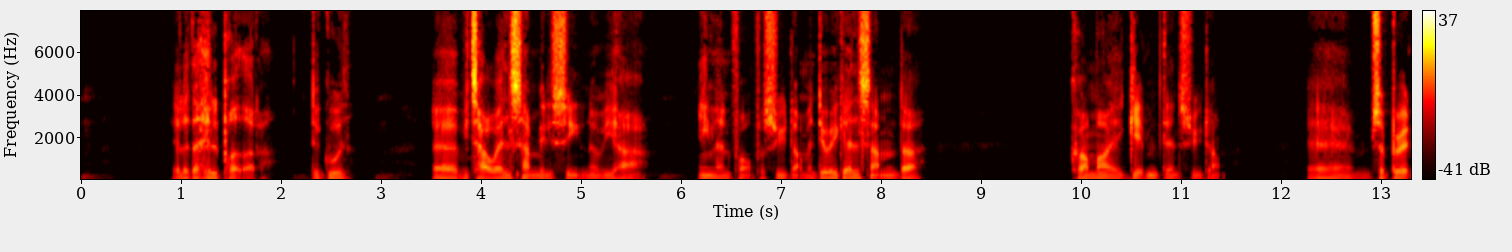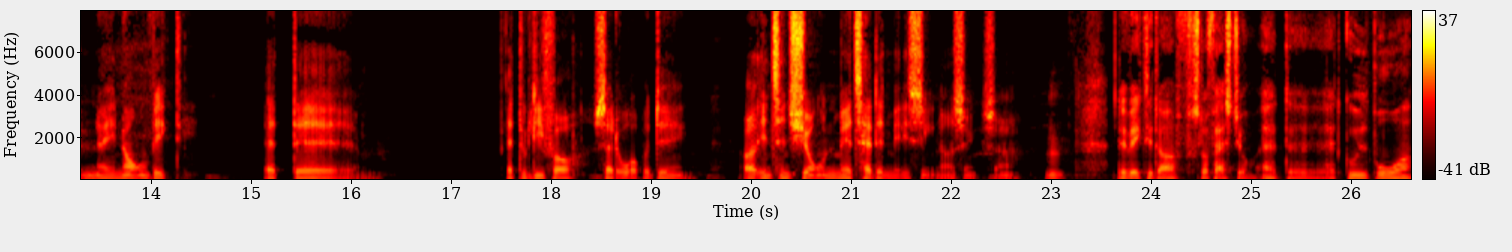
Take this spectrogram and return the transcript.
mm. eller der helbreder dig. Det er Gud. Mm. Uh, vi tager jo alle sammen medicin, når vi har mm. en eller anden form for sygdom, men det er jo ikke alle sammen, der kommer igennem den sygdom. Uh, så bønden er enormt vigtig, mm. At, uh, at du lige får sat ord på det, ikke? og intentionen med at tage den medicin også. Ikke? Så, Mm. Det er vigtigt at slå fast jo, at, øh, at Gud bruger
